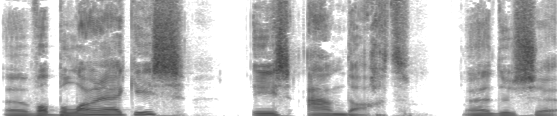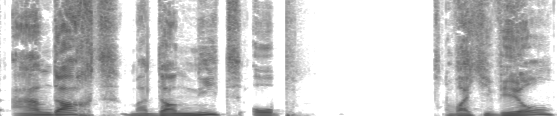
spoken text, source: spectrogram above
Uh, wat belangrijk is, is aandacht. Dus uh, aandacht, maar dan niet op wat je wil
